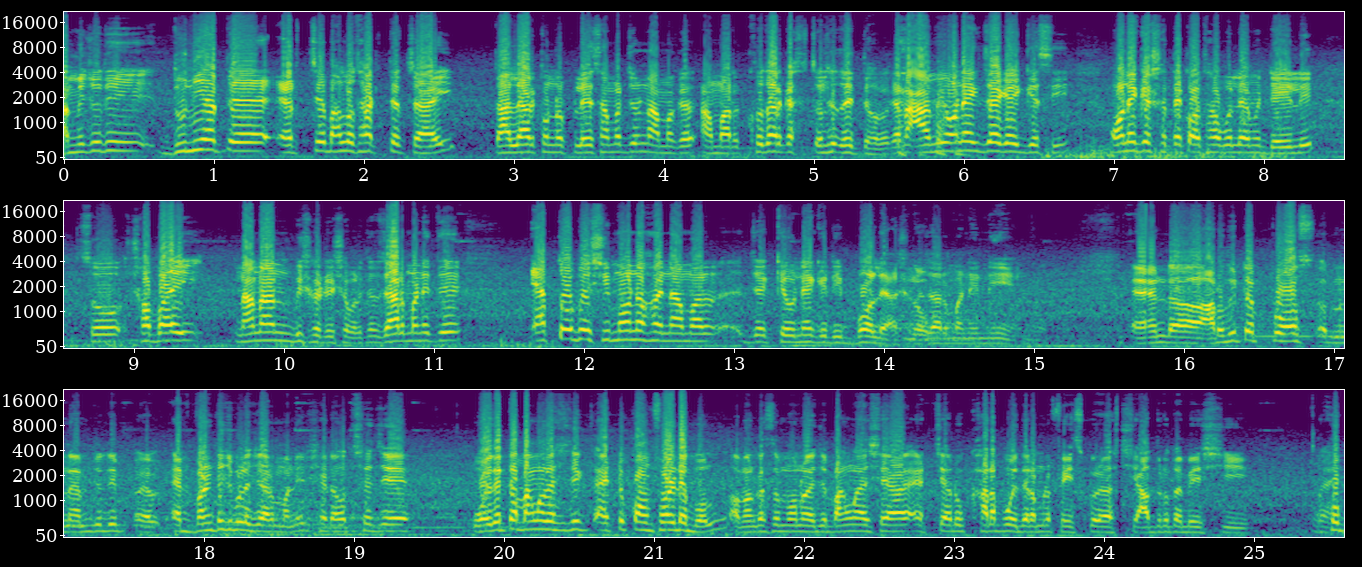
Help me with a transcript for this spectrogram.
আমি যদি দুনিয়াতে এর চেয়ে ভালো থাকতে চাই তাহলে আর কোনো প্লেস আমার জন্য? আমাকে আমার খোদার কাছে চলে যেতে হবে। কারণ আমি অনেক জায়গায় গেছি অনেকের সাথে কথা বলি আমি ডেইলি সো সবাই নানান বিষয় টিষয় বলে কিন্তু জার্মানিতে এত বেশি মনে হয় না আমার যে কেউ নেগেটিভ বলে আসলে জার্মানি নিয়ে। অ্যান্ড আরও দুইটা প্রস মানে আমি যদি অ্যাডভান্টেজ বলে জার্মানির সেটা হচ্ছে যে ওয়েদারটা বাংলাদেশে একটু কমফোর্টেবল আমার কাছে মনে হয় যে বাংলাদেশে এর চেয়ে আরও খারাপ ওয়েদার আমরা ফেস করে আসছি আর্দ্রতা বেশি খুব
